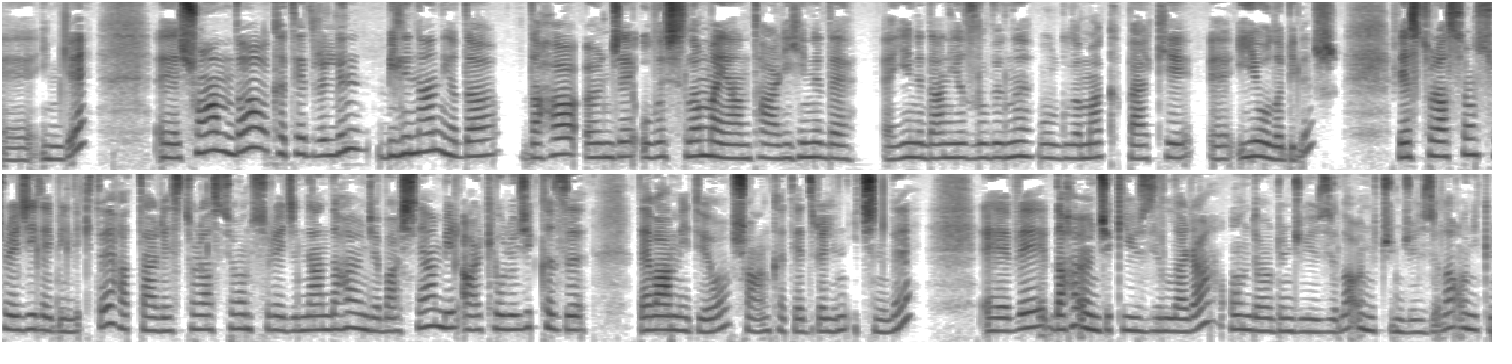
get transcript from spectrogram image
e, imge. E, şu anda katedralin bilinen ya da daha önce ulaşılamayan tarihini de e, yeniden yazıldığını vurgulamak belki e, iyi olabilir. Restorasyon süreciyle birlikte hatta restorasyon sürecinden daha önce başlayan bir arkeolojik kazı devam ediyor şu an katedralin içinde. E, ve daha önceki yüzyıllara 14. yüzyıla 13. yüzyıla 12.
